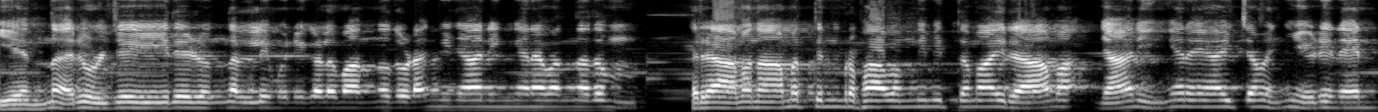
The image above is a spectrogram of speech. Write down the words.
എന്നരുൾ ചെയ്തെഴുന്നള്ളി മുനികളും അന്നു തുടങ്ങി ഞാൻ ഇങ്ങനെ വന്നതും രാമനാമത്തിൻ പ്രഭാവം നിമിത്തമായി രാമ ഞാൻ ഇങ്ങനെയായി ചമഞ്ഞിടിനേൻ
